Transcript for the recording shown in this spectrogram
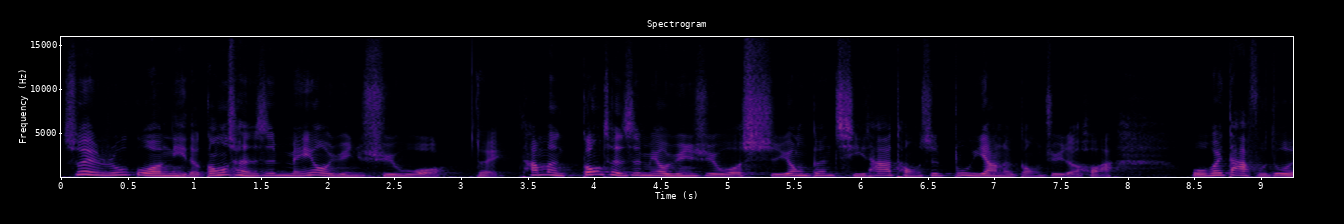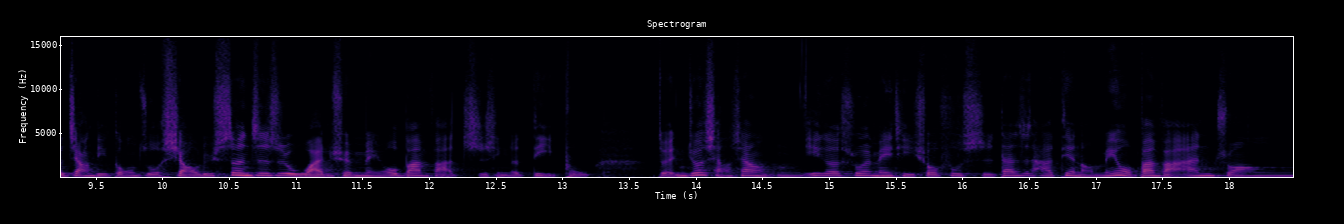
所以，如果你的工程师没有允许我，对，他们工程师没有允许我使用跟其他同事不一样的工具的话，我会大幅度的降低工作效率，甚至是完全没有办法执行的地步。对，你就想象，嗯，一个数位媒体修复师，但是他电脑没有办法安装，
